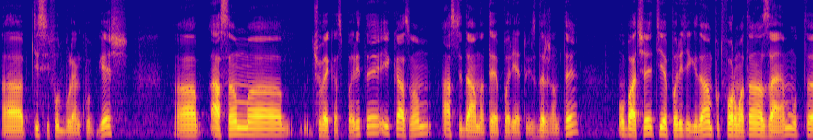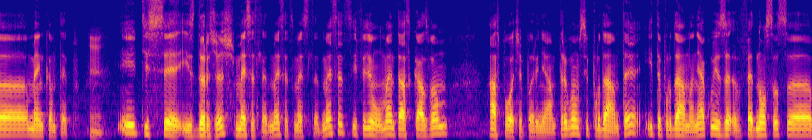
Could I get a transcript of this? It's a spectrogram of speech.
А, ти си футболен клуб Геш, а, аз съм а, човека с парите и казвам, аз ти давам на тези пари, ето издържам те, обаче тия пари ти ги давам под формата на заем от а, мен към теб. Mm. И ти се издържаш месец след месец, месец след месец и в един момент аз казвам, аз повече пари нямам, тръгвам си, продавам те и те продавам на някой в едно с а,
